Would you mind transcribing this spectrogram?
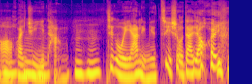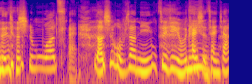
啊欢聚一堂。嗯哼，这个尾牙里面最受大家欢迎的就是摸彩。老师，我不知道您最近有没有开始参加？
